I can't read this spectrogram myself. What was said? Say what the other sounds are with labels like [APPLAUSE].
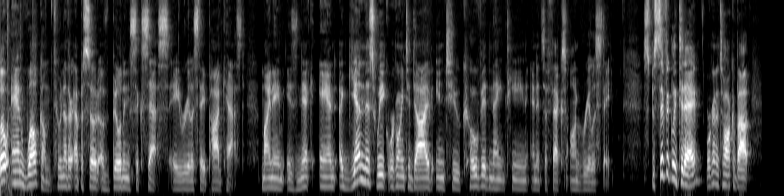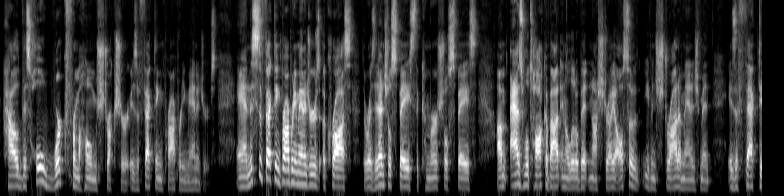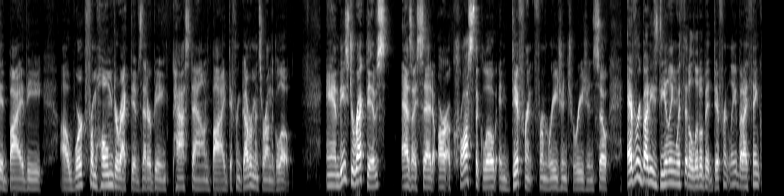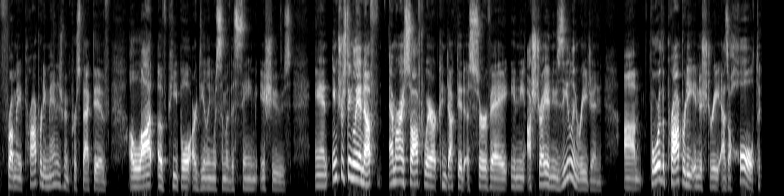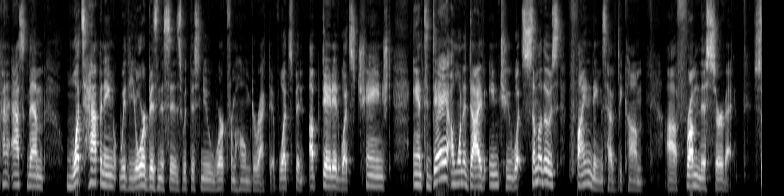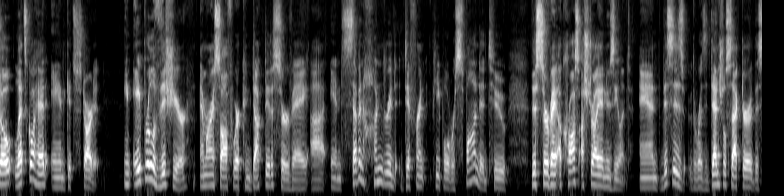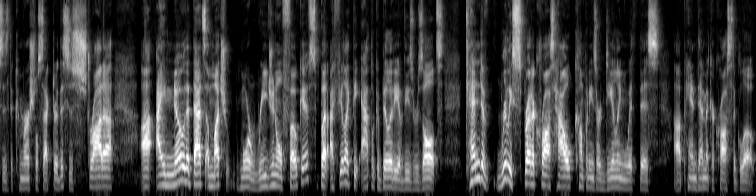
Hello and welcome to another episode of Building Success, a real estate podcast. My name is Nick, and again this week we're going to dive into COVID 19 and its effects on real estate. Specifically today, we're going to talk about how this whole work from home structure is affecting property managers. And this is affecting property managers across the residential space, the commercial space, um, as we'll talk about in a little bit in Australia, also even strata management is affected by the uh, work from home directives that are being passed down by different governments around the globe. And these directives, as I said, are across the globe and different from region to region. So everybody's dealing with it a little bit differently, but I think from a property management perspective, a lot of people are dealing with some of the same issues. And interestingly enough, MRI Software conducted a survey in the Australia New Zealand region um, for the property industry as a whole to kind of ask them what's happening with your businesses with this new work from home directive. What's been updated, what's changed. And today I want to dive into what some of those findings have become uh, from this survey. So let's go ahead and get started. In April of this year, MRI Software conducted a survey, uh, and 700 different people responded to this survey across Australia and New Zealand. And this is the residential sector, this is the commercial sector, this is strata. Uh, I know that that's a much more regional focus, but I feel like the applicability of these results tend to really spread across how companies are dealing with this uh, pandemic across the globe.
